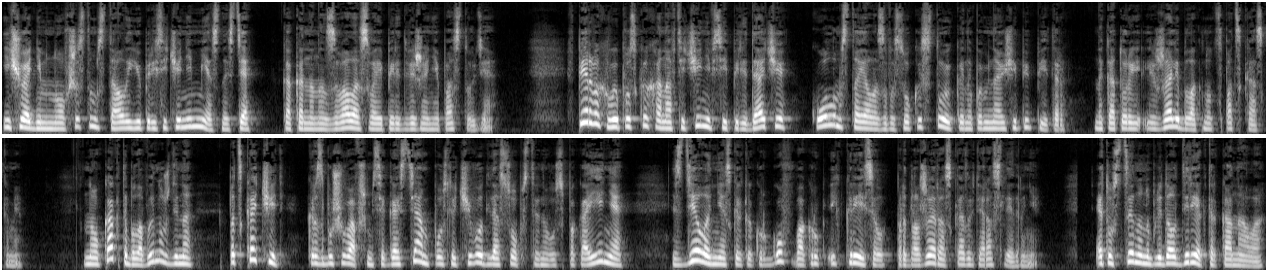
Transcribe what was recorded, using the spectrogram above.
Еще одним новшеством стало ее пересечение местности, как она называла свои передвижения по студии. В первых выпусках она в течение всей передачи колом стояла за высокой стойкой, напоминающей пюпитр, на которой лежали блокнот с подсказками. Но как-то была вынуждена подскочить к разбушевавшимся гостям, после чего для собственного успокоения сделала несколько кругов вокруг их кресел, продолжая рассказывать о расследовании. Эту сцену наблюдал директор канала,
